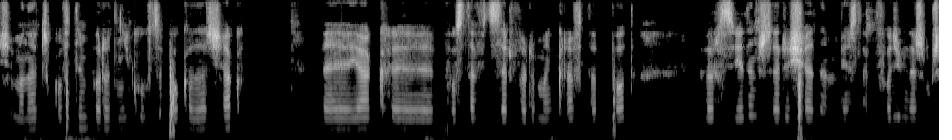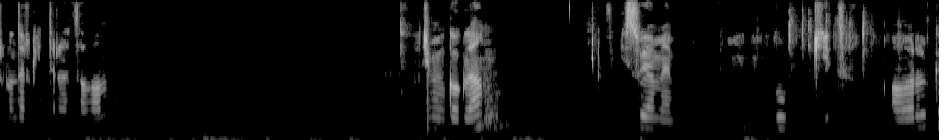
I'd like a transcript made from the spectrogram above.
Siemaneczko, w tym poradniku chcę pokazać jak, e, jak e, postawić serwer Minecrafta pod wersję 1.4.7. Więc tak, wchodzimy w naszą przeglądarkę internetową. Wchodzimy w Google. Wpisujemy bookit.org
